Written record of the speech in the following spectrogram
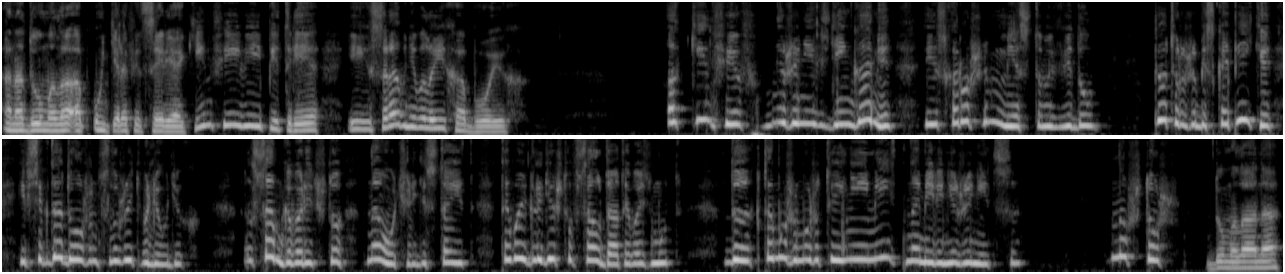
Она думала об унтер-офицере Акинфееве и Петре и сравнивала их обоих. — Акинфеев — жених с деньгами и с хорошим местом в виду. Петр же без копейки и всегда должен служить в людях. Сам говорит, что на очереди стоит, того и гляди, что в солдаты возьмут. Да к тому же, может, и не имеет намерения жениться. Ну что ж, — думала она,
